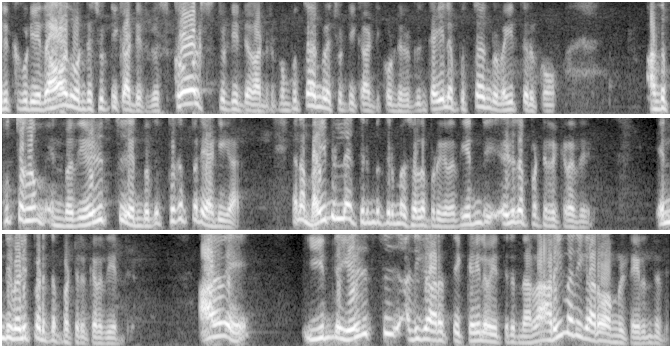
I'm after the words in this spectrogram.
இருக்கக்கூடிய ஏதாவது ஒன்றை சுட்டி காட்டியிருக்கும். ஸ்க்ரோல்ஸ் சுட்டிட்டு காட்டியிருக்கும். புத்தகங்களை சுட்டி காட்டி கொண்டிருக்கும். கையில் புத்தகங்கள் வைத்திருக்கும். அந்த புத்தகம் என்பது எழுத்து என்பது மிகப்பெரிய அதிகாரம் ஏன்னா பைபிளில் திரும்ப திரும்ப சொல்லப்படுகிறது என்று எழுதப்பட்டிருக்கிறது என்று வெளிப்படுத்தப்பட்டிருக்கிறது என்று. ஆகவே இந்த எழுத்து அதிகாரத்தை கையில் வைத்திருந்தாலும் அறிவதிகாரம் அவங்கள்ட்ட இருந்தது.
